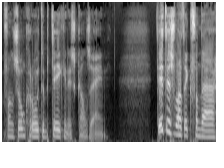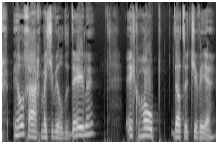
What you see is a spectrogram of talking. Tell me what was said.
van zo'n grote betekenis kan zijn. Dit is wat ik vandaag heel graag met je wilde delen. Ik hoop dat het je weer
